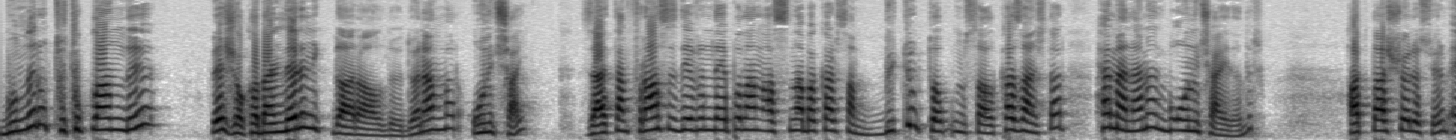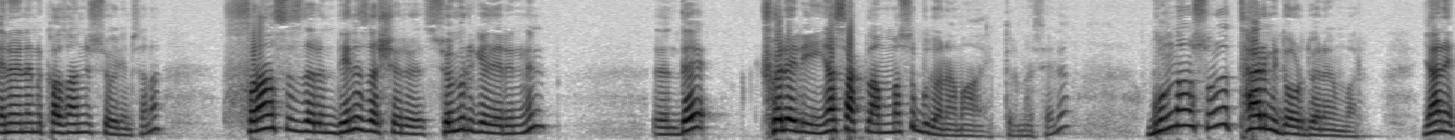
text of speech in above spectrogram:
Bunların tutuklandığı ve Jacobenlerin iktidarı aldığı dönem var. 13 ay. Zaten Fransız devriminde yapılan aslına bakarsan bütün toplumsal kazançlar hemen hemen bu 13 aydadır. Hatta şöyle söyleyeyim en önemli kazancı söyleyeyim sana. Fransızların deniz aşırı sömürgelerinin e, de köleliğin yasaklanması bu döneme aittir mesela. Bundan sonra da Termidor dönemi var. Yani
